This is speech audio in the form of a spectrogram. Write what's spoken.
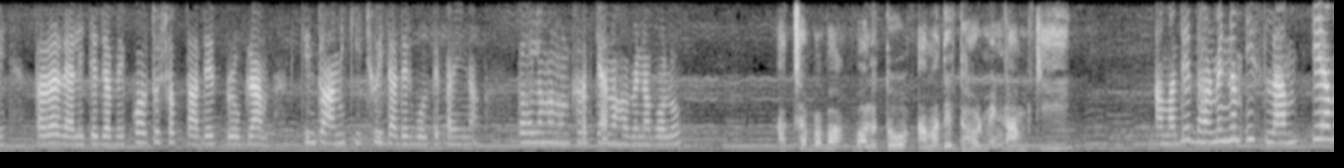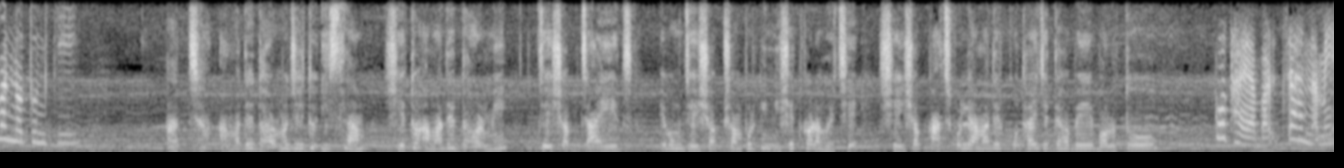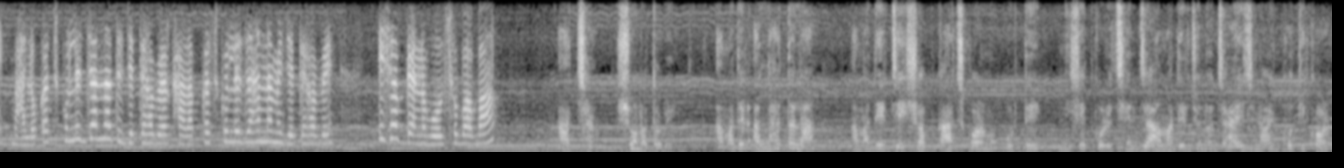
তারা র্যালিতে যাবে। কত সব তাদের প্রোগ্রাম কিন্তু আমি কিছুই তাদের বলতে পারি না। তাহলে আমার মন খারাপ কেন হবে না বলো? আচ্ছা বাবা বলো তো আমাদের ধর্মের নাম কি? আমাদের ধর্মের নাম ইসলাম এ আবার নতুন কি? আচ্ছা আমাদের ধর্ম যেহেতু ইসলাম সেহেতু আমাদের ধর্মে যেসব জায়েজ এবং যেসব সম্পর্কে নিষেধ করা হয়েছে সেই সব কাজ করলে আমাদের কোথায় যেতে হবে বলো তো? আচ্ছা শোনো তবে। আমাদের আল্লাহ তালা আমাদের যেসব কাজকর্ম করতে নিষেধ করেছেন যা আমাদের জন্য জায়েজ নয়, ক্ষতিকর,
